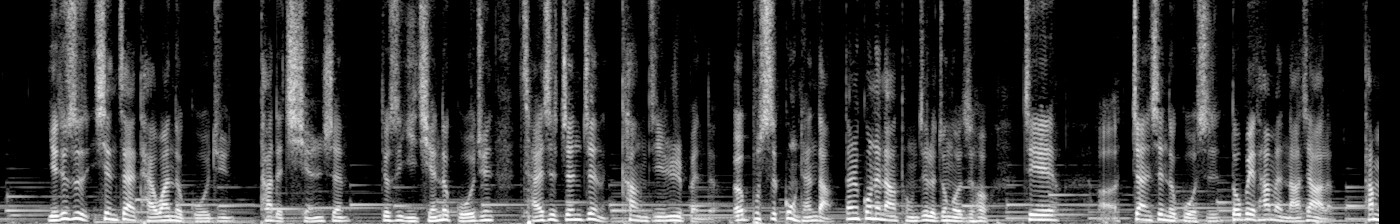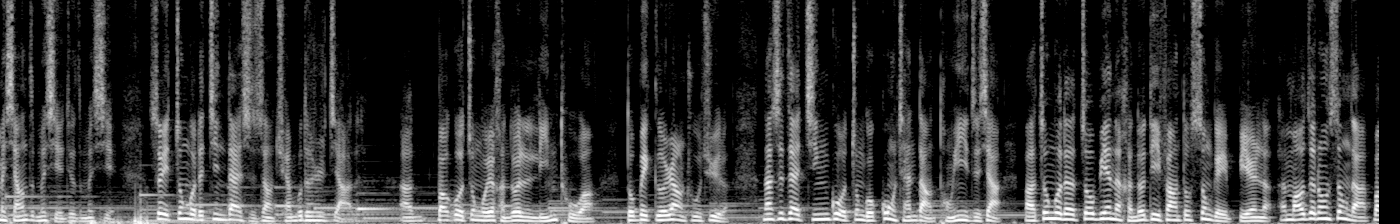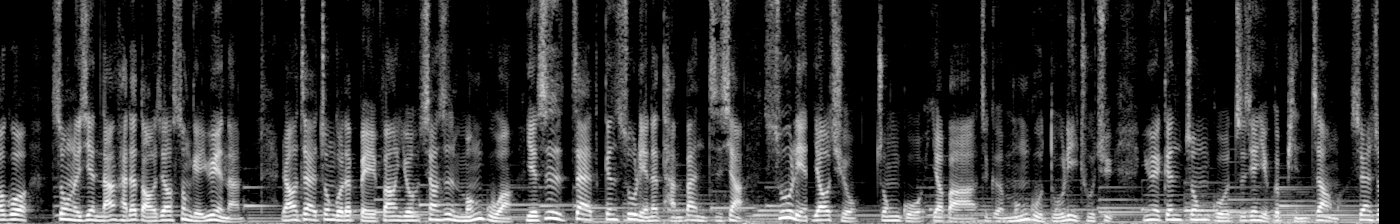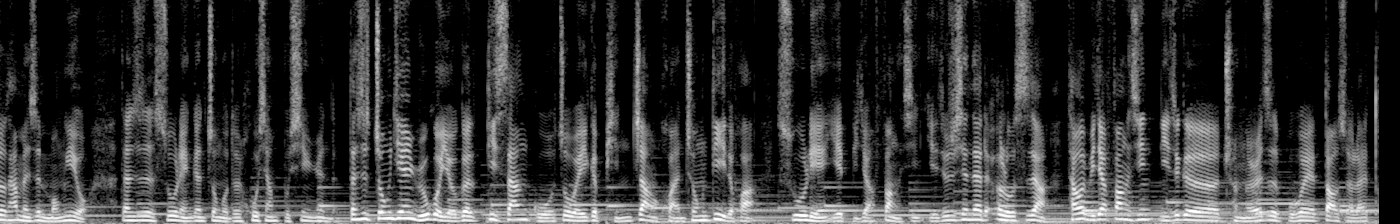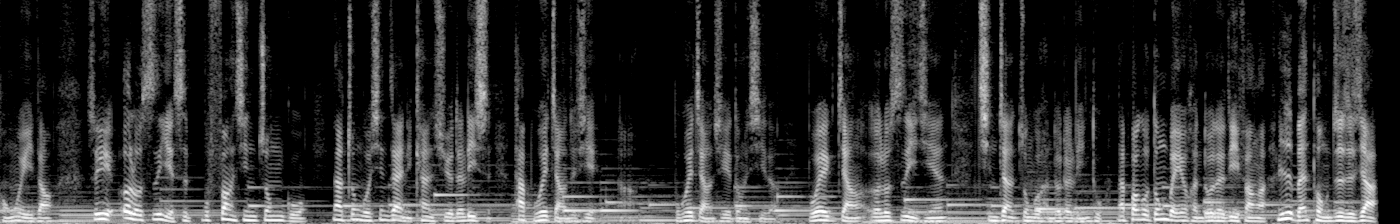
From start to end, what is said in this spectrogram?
也就是现在台湾的国军，它的前身就是以前的国军才是真正抗击日本的，而不是共产党。但是共产党统治了中国之后，这些呃战胜的果实都被他们拿下了。他们想怎么写就怎么写，所以中国的近代史上全部都是假的。啊，包括中国有很多的领土啊，都被割让出去了。那是在经过中国共产党同意之下，把中国的周边的很多地方都送给别人了。而毛泽东送的，包括送了一些南海的岛礁送给越南。然后在中国的北方有像是蒙古啊，也是在跟苏联的谈判之下，苏联要求中国要把这个蒙古独立出去，因为跟中国之间有个屏障嘛。虽然说他们是盟友，但是苏联跟中国都是互相不信任的。但是中间如果有个第三国作为一个屏，仗缓冲地的话，苏联也比较放心，也就是现在的俄罗斯啊，他会比较放心你这个蠢儿子不会到时候来捅我一刀，所以俄罗斯也是不放心中国。那中国现在你看学的历史，他不会讲这些啊，不会讲这些东西的，不会讲俄罗斯以前侵占中国很多的领土，那包括东北有很多的地方啊，日本统治之下，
